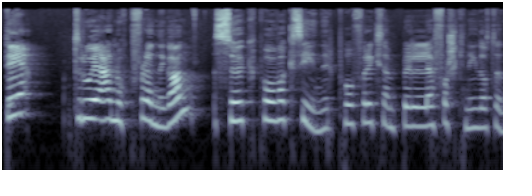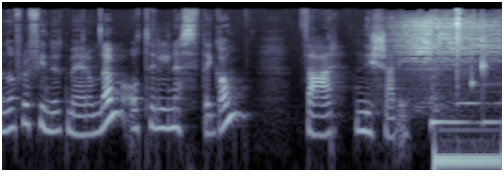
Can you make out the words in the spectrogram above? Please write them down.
Det tror jeg er nok for denne gang. Søk på vaksiner på f.eks. For forskning.no for å finne ut mer om dem. Og til neste gang, vær nysgjerrig.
